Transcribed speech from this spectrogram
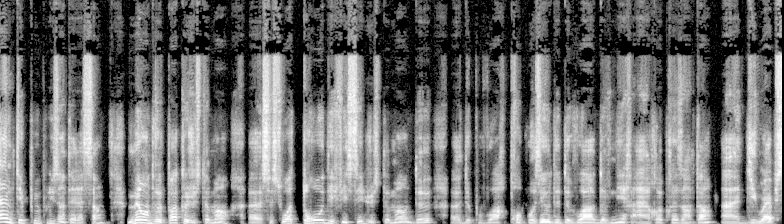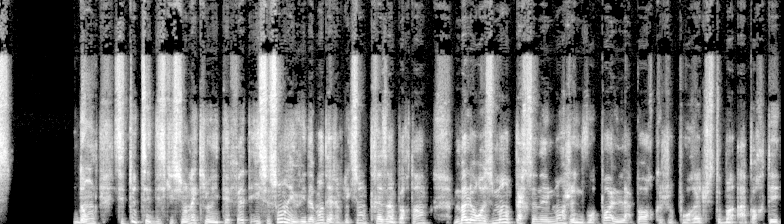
un petit peu plus intéressant, mais on ne veut pas que justement euh, ce soit trop difficile justement de, euh, de pouvoir proposer ou de devoir devenir un représentant, D-Reps donc, c'est toutes ces discussions-là qui ont été faites et ce sont évidemment des réflexions très importantes. Malheureusement, personnellement, je ne vois pas l'apport que je pourrais justement apporter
